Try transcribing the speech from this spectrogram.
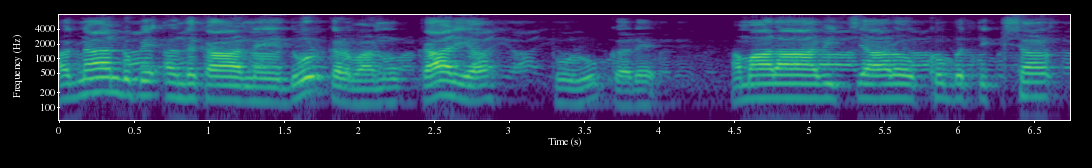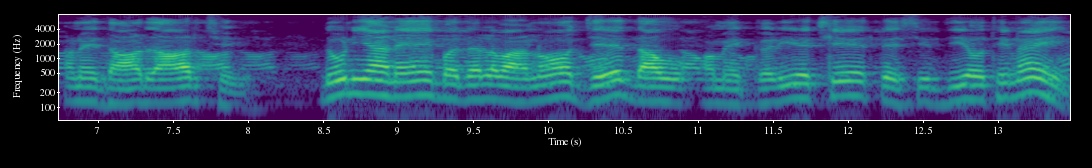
અજ્ઞાન રૂપે અંધકારને દૂર કરવાનું કાર્ય પૂરું કરે. અમારા વિચારો ખૂબ તીક્ષ્ણ અને ધારદાર છે. દુનિયાને બદલવાનો જે દાવો અમે કરીએ છીએ તે સિદ્ધિઓથી નહીં,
